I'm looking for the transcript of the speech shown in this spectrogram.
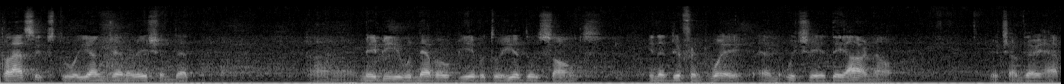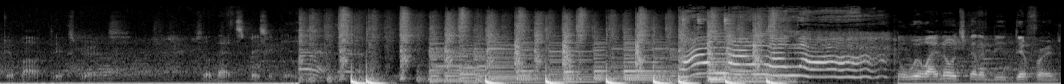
classics to a young generation that um, maybe would never be able to hear those songs in a different way, and which they, they are now, which I'm very happy about the experience. So that's basically it. Well, I know it's going to be different.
